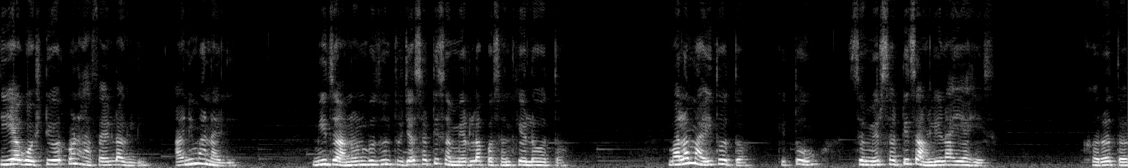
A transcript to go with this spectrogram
ती या गोष्टीवर पण हसायला लागली आणि म्हणाली मी जाणून बुजून तुझ्यासाठी समीरला पसंत केलं होतं. मला माहीत होतं की तू समीरसाठी चांगली नाही आहेस. खरं तर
